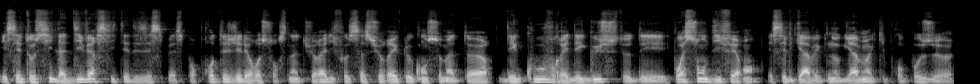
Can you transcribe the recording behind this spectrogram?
Et c'est aussi la diversité des espèces. Pour protéger les ressources naturelles, il faut s'assurer que le consommateur découvre et déguste des poissons différents. Et c'est le cas avec nos gammes qui proposent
